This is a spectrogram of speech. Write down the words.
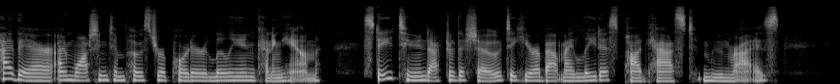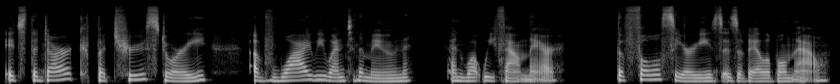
Hi there, I'm Washington Post reporter Lillian Cunningham. Stay tuned after the show to hear about my latest podcast, Moonrise. It's the dark but true story of why we went to the moon and what we found there. The full series is available now.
